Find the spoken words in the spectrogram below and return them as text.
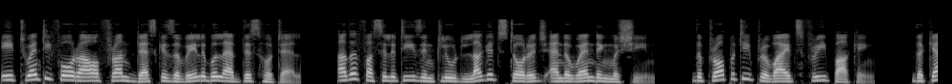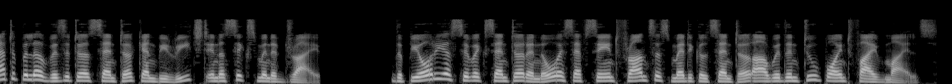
A 24 hour front desk is available at this hotel. Other facilities include luggage storage and a vending machine. The property provides free parking. The Caterpillar Visitor Center can be reached in a 6 minute drive. The Peoria Civic Center and OSF St. Francis Medical Center are within 2.5 miles.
